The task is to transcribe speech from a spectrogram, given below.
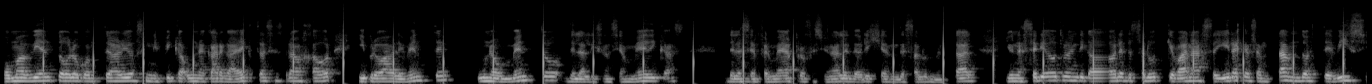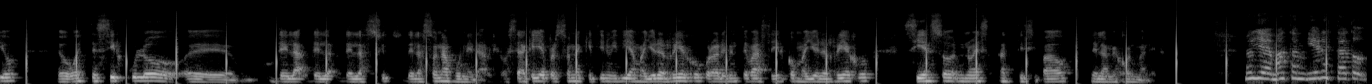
o más bien todo lo contrario significa una carga extra a ese trabajador y probablemente un aumento de las licencias médicas, de las enfermedades profesionales de origen de salud mental y una serie de otros indicadores de salud que van a seguir acrecentando este vicio eh, o este círculo eh, de, la, de, la, de, las, de las zonas vulnerables. O sea, aquella persona que tiene hoy día mayores riesgos probablemente va a seguir con mayores riesgos si eso no es anticipado de la mejor manera. No, y además también está todo,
